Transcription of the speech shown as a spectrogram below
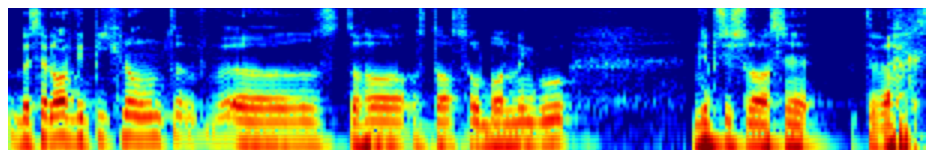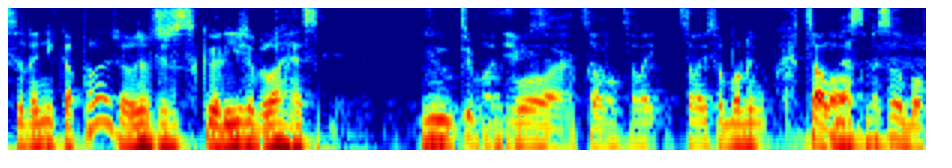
by se dalo vypíchnout v, z toho, z toho soulbondingu, mně přišlo vlastně, ty to není kapela, že? Mně přišlo skvělý, že bylo hezky. Hmm, ty vole, jako. chcelo, celý, celý Sobonek chcelo. Nesmysl, bylo,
